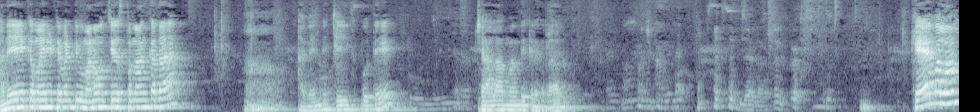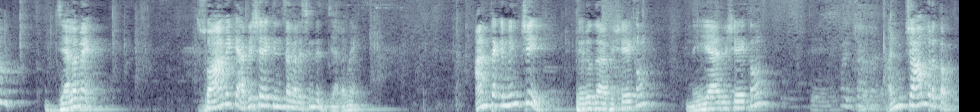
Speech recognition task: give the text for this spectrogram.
అనేకమైనటువంటివి మనం చేస్తున్నాం కదా? అవన్నీ చేయకపోతే చాలామంది ఇక్కడికి రారు. కేవలం జలమే. స్వామికి అభిషేకించవలసింది జలమే. అంతకు మించి పెరుగు అభిషేకం నెయ్యాభిషేకం పంచామృతం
